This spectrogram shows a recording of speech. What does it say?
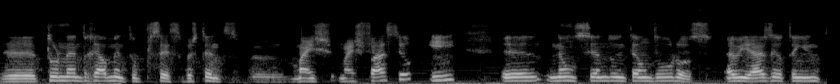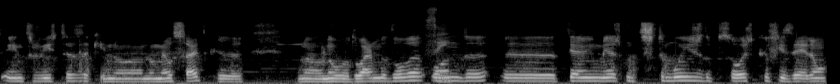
Uh, tornando realmente o processo bastante uh, mais, mais fácil e não sendo então doloroso. Aliás, eu tenho entrevistas aqui no, no meu site, que, no, no do Armadula, Sim. onde tenho mesmo testemunhos de pessoas que fizeram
